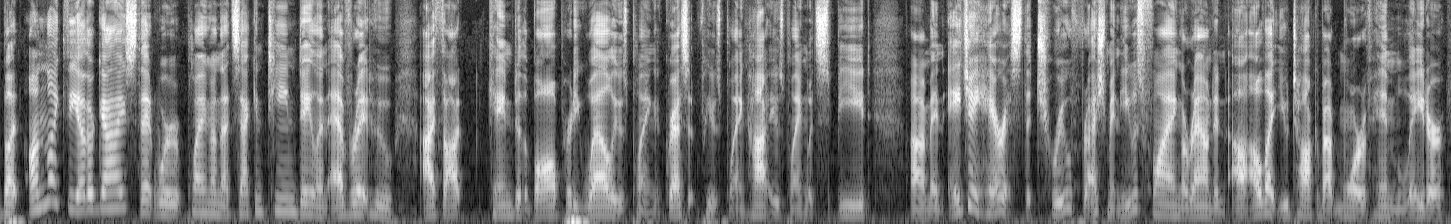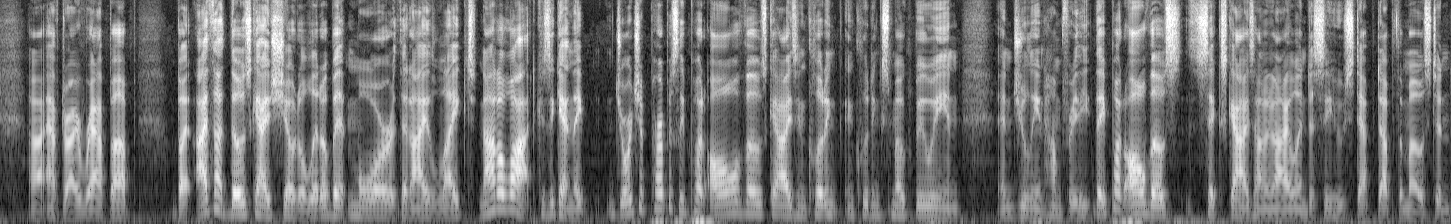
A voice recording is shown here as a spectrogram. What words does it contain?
But unlike the other guys that were playing on that second team, Daylen Everette, who I thought came to the ball pretty well, he was playing aggressive, he was playing hot, he was playing with speed. Um, and AJ Harris, the true freshman, he was flying around, and I'll, I'll let you talk about more of him later uh, after I wrap up. But I thought those guys showed a little bit more that I liked, not a lot, because again, they Georgia purposely put all those guys, including including Smoke Bowie and and Julian Humphrey, they put all those six guys on an island to see who stepped up the most. And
